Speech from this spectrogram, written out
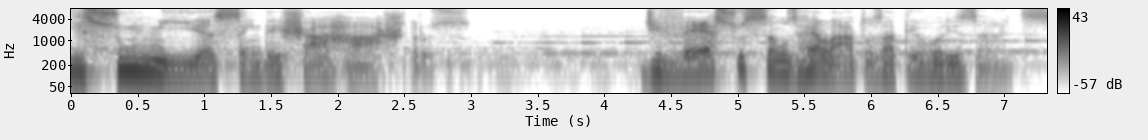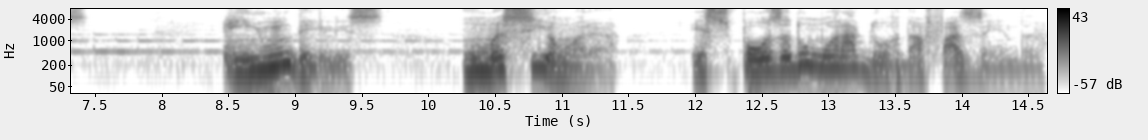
e sumia sem deixar rastros. Diversos são os relatos aterrorizantes. Em um deles, uma senhora, esposa do morador da fazenda,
